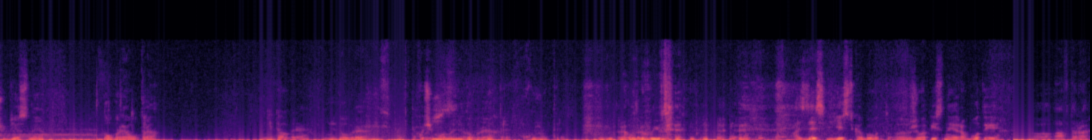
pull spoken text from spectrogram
чудесные. Доброе утро. Недоброе. Недоброе? Почему оно недоброе? Утро. Хуютро. Утро, утро хуютро. А здесь есть как бы вот э, живописные работы э, автора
